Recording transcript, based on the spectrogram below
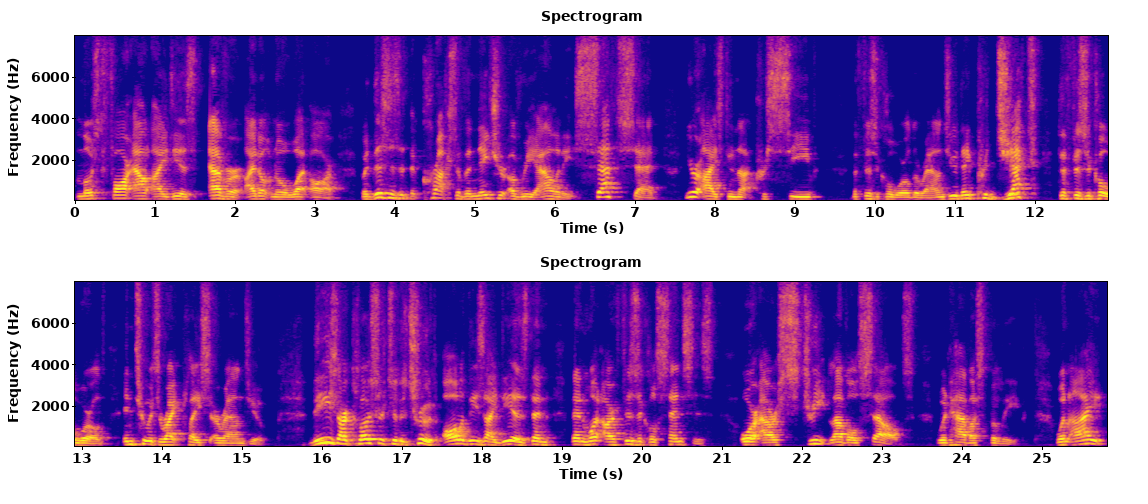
most far out ideas ever, I don't know what are. But this is at the crux of the nature of reality. Seth said, Your eyes do not perceive the physical world around you, they project the physical world into its right place around you. These are closer to the truth, all of these ideas, than, than what our physical senses or our street level selves would have us believe. When I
